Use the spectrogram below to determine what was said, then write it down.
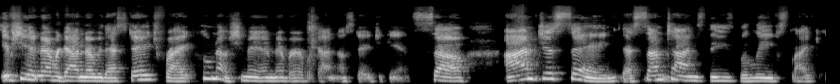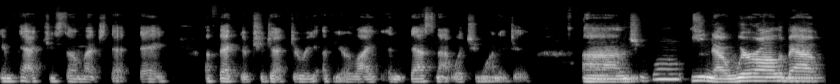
if she had never gotten over that stage fright. Who knows? She may have never ever gotten on stage again. So I'm just saying that sometimes these beliefs like impact you so much that they affect the trajectory of your life, and that's not what you want to do. Um, you, you know, we're all about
